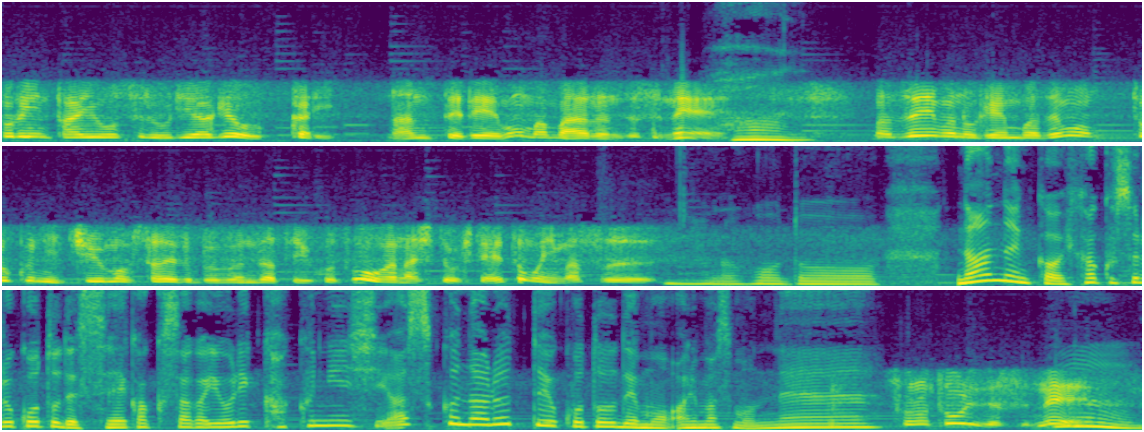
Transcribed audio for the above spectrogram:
それに対応する売り上げをうっかりなんて例もままあるんですね。はいまあ、税務の現場でも特に注目される部分だということをお話しておきたいと思います。なるほど。何年かを比較することで正確さがより確認しやすくなるっていうことでもありますもんね。その通りですね、うん、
